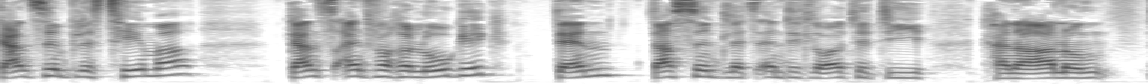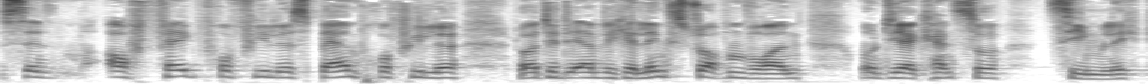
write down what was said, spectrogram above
Ganz simples Thema. Ganz einfache Logik, denn das sind letztendlich Leute, die, keine Ahnung, sind auf Fake-Profile, Spam-Profile, Leute, die irgendwelche Links droppen wollen und die erkennst du ziemlich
